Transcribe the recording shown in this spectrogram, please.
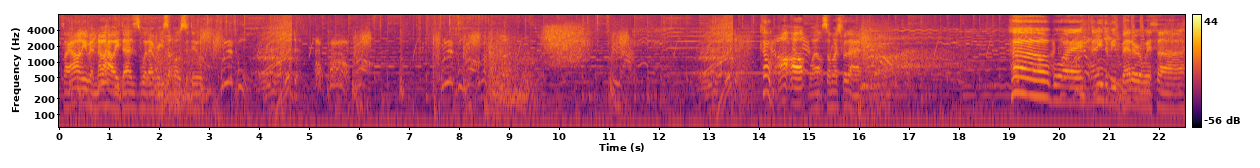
It's like, I don't even know how he does whatever he's supposed to do. Come on. Oh, well, so much for that. Oh boy, I need to be better with, uh...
